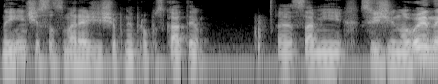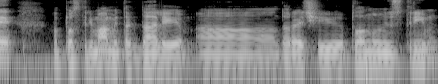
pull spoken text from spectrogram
на інші соцмережі, щоб не пропускати самі свіжі новини по стрімам і так далі. До речі, планую стрім.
